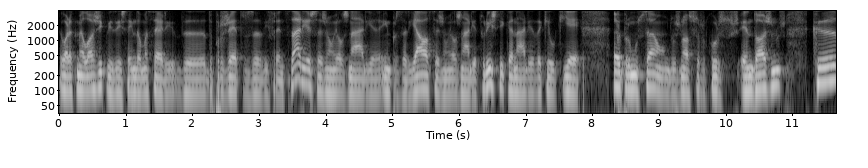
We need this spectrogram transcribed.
agora como é lógico existe ainda uma série de, de projetos a diferentes áreas, sejam eles na área empresarial, sejam eles na área turística, na área daquilo que é a promoção dos nossos recursos endógenos, que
